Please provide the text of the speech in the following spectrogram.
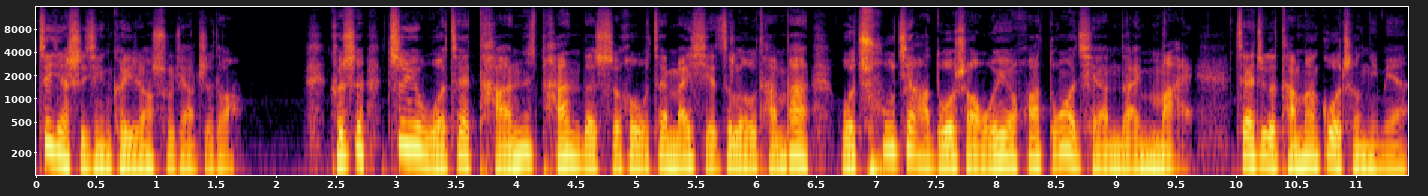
这件事情可以让属下知道。可是，至于我在谈判的时候，在买写字楼谈判，我出价多少，我愿意花多少钱来买，在这个谈判过程里面，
